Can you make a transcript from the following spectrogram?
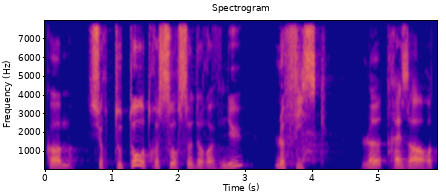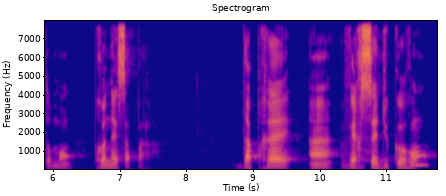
comme sur toute autre source de revenus, le fisc, le trésor ottoman, prenait sa part. D'après un verset du Coran,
